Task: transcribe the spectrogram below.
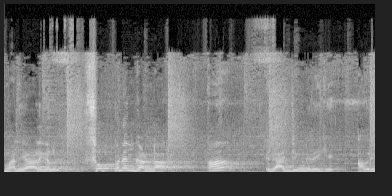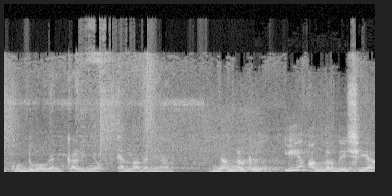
മലയാളികൾ സ്വപ്നം കണ്ട ആ രാജ്യങ്ങളിലേക്ക് അവരെ കൊണ്ടുപോകാൻ കഴിഞ്ഞു എന്ന തന്നെയാണ്. ഞങ്ങൾക്ക് ഈ അന്തർദേശീയ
